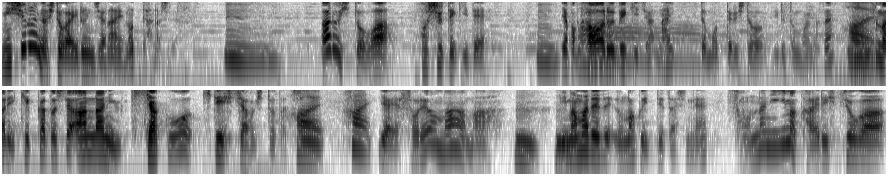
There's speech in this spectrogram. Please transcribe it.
2種類の人がいるんじゃないのって話です。うん。ある人は保守的でうん。やっぱ変わるべきじゃないって思ってる人いると思いません、はい。つまり結果としてアンラーニング棄却を規定しちゃう人たち、はい。はい。いやいやそれはまあまあうん。今まででうまくいってたしね。そんなに今変える必要が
